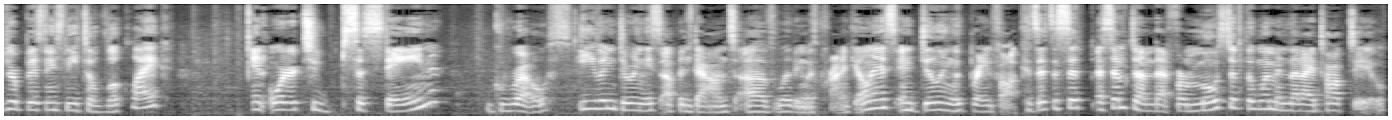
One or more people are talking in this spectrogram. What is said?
your business need to look like in order to sustain growth even during these up and downs of living with chronic illness and dealing with brain fog. Because it's a, a, symptom that for most of the women that i talk to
